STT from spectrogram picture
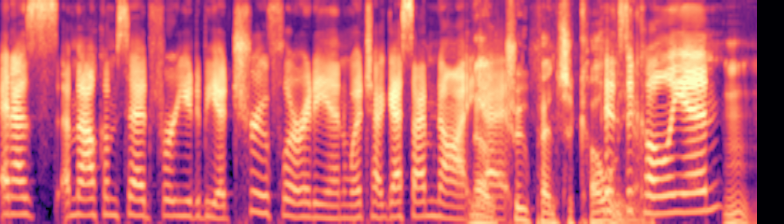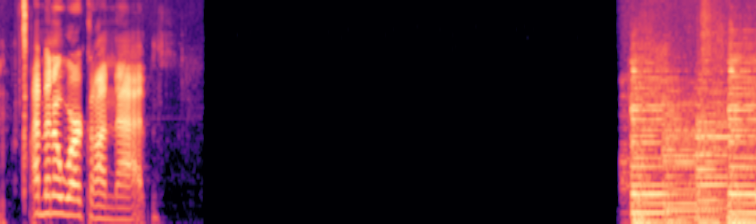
And as Malcolm said, for you to be a true Floridian, which I guess I'm not yet, No, yet. true Pensacolian. Pensacolian. Mm. I'm going to work on that. Sugar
